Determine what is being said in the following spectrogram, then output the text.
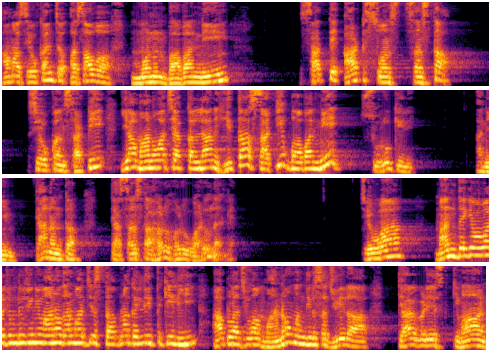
आम्हा सेवकांचं असावं म्हणून बाबांनी सात ते आठ संस- संस्था सेवकांसाठी या मानवाच्या कल्याण हितासाठी बाबांनी सुरू केली. आणि त्यानंतर त्या संस्था हळूहळू वाढू लागल्या. जेव्हा मानते की बाबा जुमदेवजींनी मानव धर्माची स्थापना केली केली आपला जेव्हा मानव मंदिर सजविला त्यावेळेस किमान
